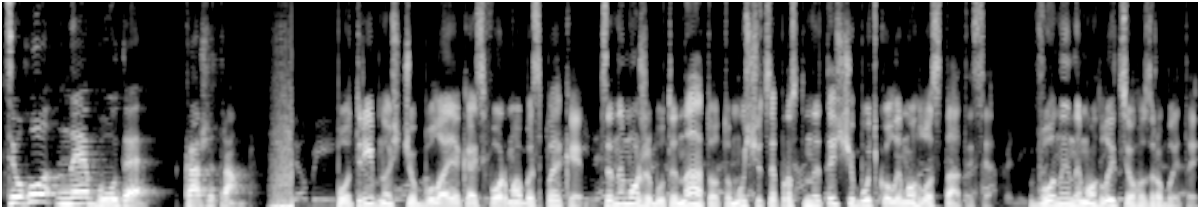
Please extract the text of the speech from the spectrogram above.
Цього не буде, каже Трамп. Потрібно, щоб була якась форма безпеки. Це не може бути НАТО, тому що це просто не те, що будь-коли могло статися. Вони не могли цього зробити.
